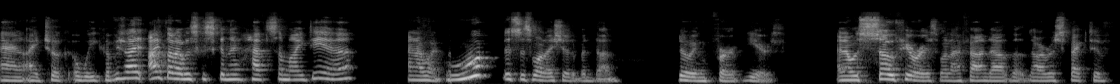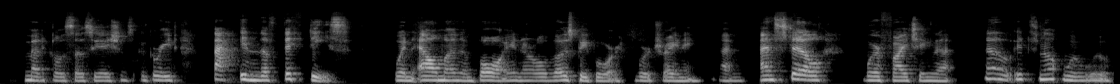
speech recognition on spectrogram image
and I took a week of it. I, I thought I was just going to have some idea. And I went, whoop, this is what I should have been done doing for years. And I was so furious when I found out that our respective medical associations agreed back in the 50s when Elman and Boyne and all those people were, were training. And, and still we're fighting that. No, it's not woo woo.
